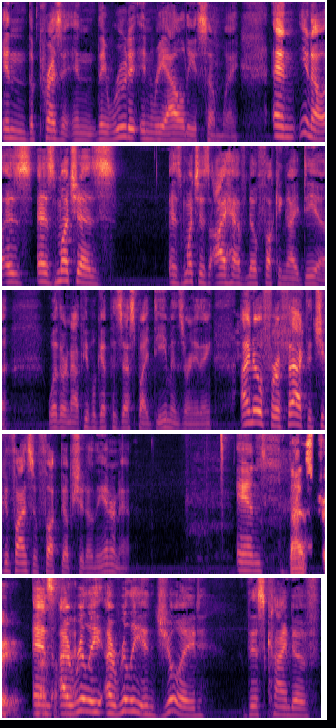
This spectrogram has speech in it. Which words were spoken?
in the present and they root it in reality some way. And you know as as much as as much as i have no fucking idea whether or not people get possessed by demons or anything i know for a fact that you can find some fucked up shit on the internet. And That's true. and That's a I really I really enjoyed this kind of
